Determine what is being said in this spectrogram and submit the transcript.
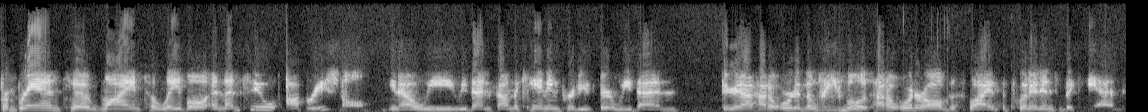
from brand to wine to label and then to operational. You know, we we then found the canning producer. We then figured out how to order the labels, how to order all of the slides to put it into the can.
